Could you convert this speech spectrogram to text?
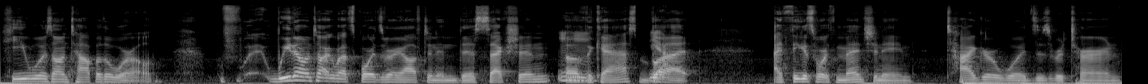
he was on top of the world. We don't talk about sports very often in this section of the mm-hmm. cast, but Yeah. I think it's worth mentioning Tiger Woods' return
